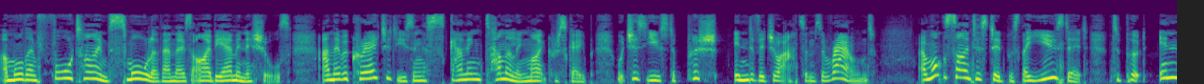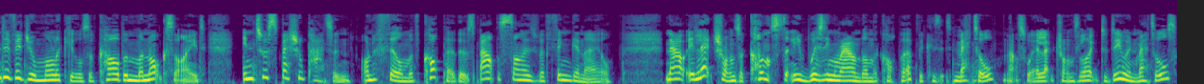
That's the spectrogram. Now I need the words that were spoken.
are more than four times smaller than those IBM initials, and they were created using a scanning tunneling microscope, which is used to push individual atoms around. And what the scientists did was they used it to put individual molecules of carbon monoxide into a special pattern on a film of copper that's about the size of a fingernail. Now, electrons are constantly whizzing around on the copper because it's metal. That's what electrons like to do in metals.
